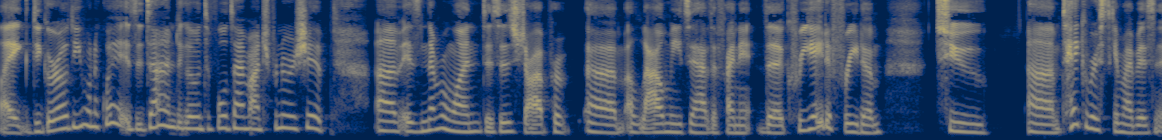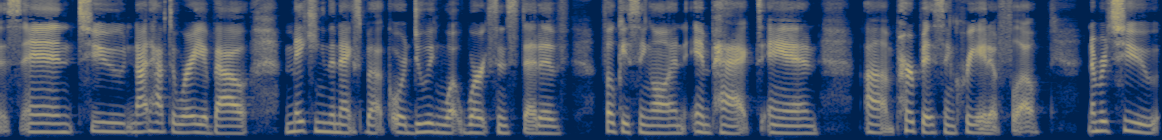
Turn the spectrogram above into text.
like, "Do girl, do you want to quit? Is it time to go into full time entrepreneurship?" Um, is number one, does this job um, allow me to have the finan- the creative freedom to um, take a risk in my business and to not have to worry about making the next buck or doing what works instead of focusing on impact and um, purpose and creative flow. Number two,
